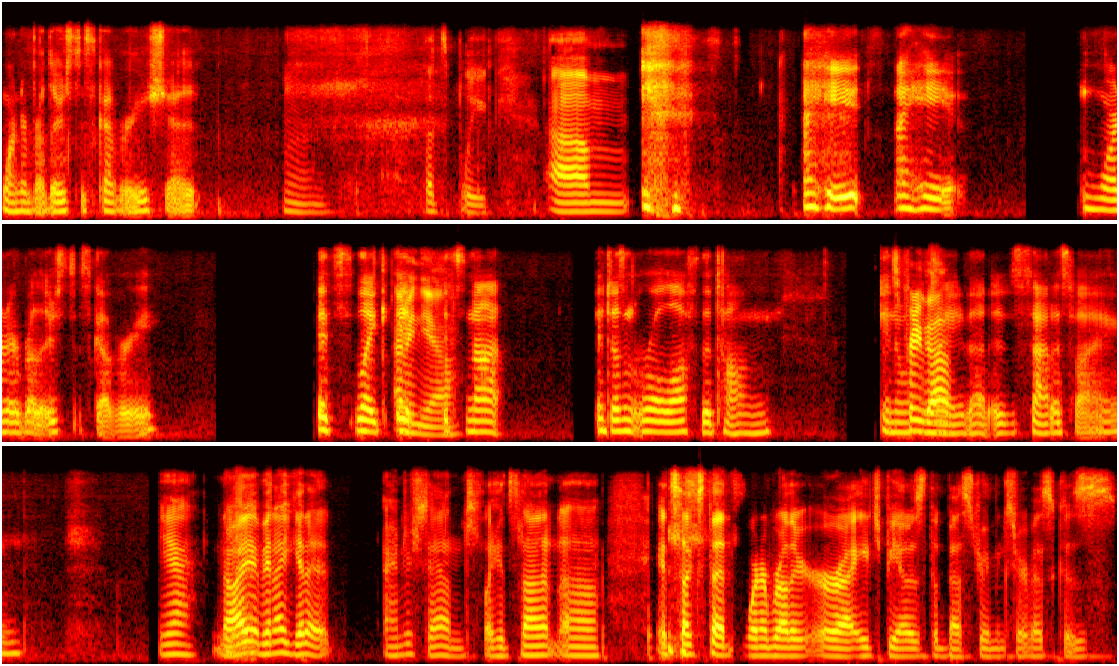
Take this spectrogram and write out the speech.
Warner Brothers Discovery shit. hmm, that's bleak. Um I hate I hate Warner Brothers Discovery. It's like I it- mean, yeah. it's not it doesn't roll off the tongue in It's a pretty bad. way that is satisfying. Yeah, no, I, I mean I get it. I understand. Like it's not. uh It sucks that Warner Brother or uh, HBO is the best streaming service because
